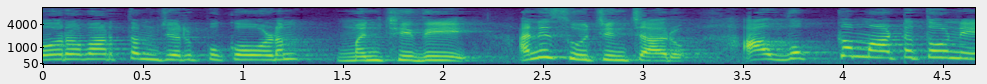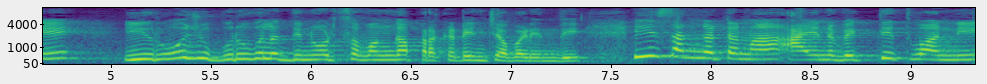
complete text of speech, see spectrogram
గౌరవార్థం జరుపుకోవడం మంచిది అని సూచించారు. ఆ ఒక్క మాటతోనే ఈ రోజు గురువుల దినోత్సవంగా ప్రకటించబడింది. ఈ సంఘటన ఆయన వ్యక్తిత్వాన్ని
